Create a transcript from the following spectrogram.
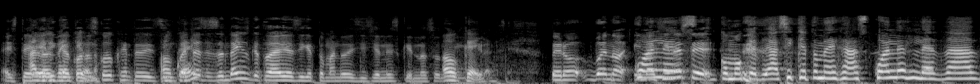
Este, Erika, conozco gente de 50, 60 años que todavía sigue tomando decisiones que no son muy grandes. Pero bueno, imagínate. como que así que tú me dejas, ¿cuál es la edad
